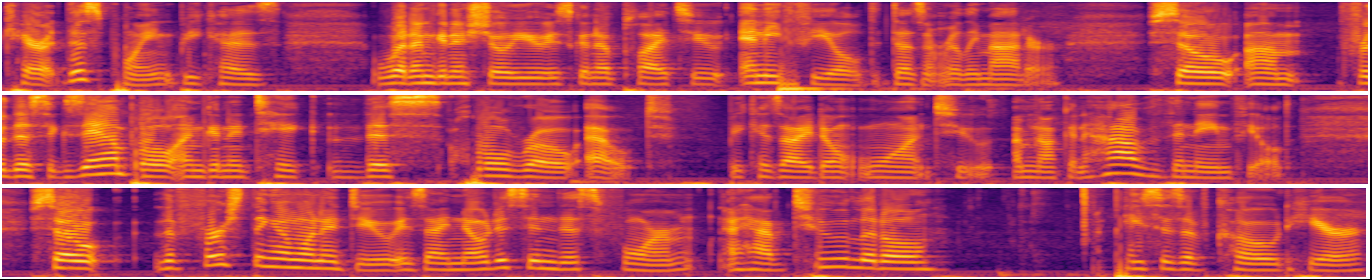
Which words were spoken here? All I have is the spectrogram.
care at this point because what I'm going to show you is going to apply to any field. It doesn't really matter. So um, for this example, I'm going to take this whole row out because I don't want to, I'm not going to have the name field. So the first thing I want to do is I notice in this form, I have two little pieces of code here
